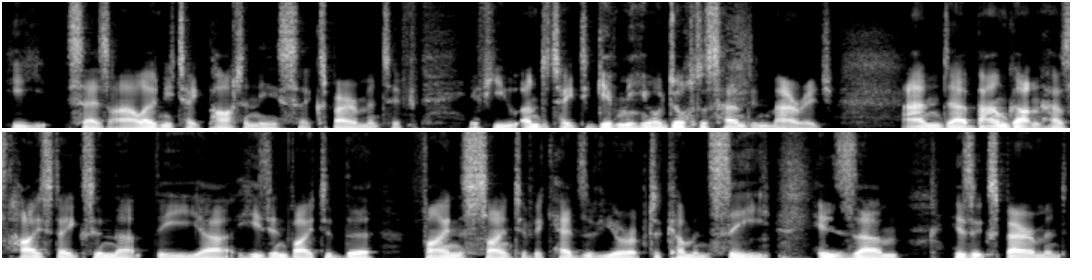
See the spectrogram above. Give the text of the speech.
he says, "I'll only take part in this experiment if if you undertake to give me your daughter's hand in marriage." And uh, Baumgarten has high stakes in that the uh, he's invited the finest scientific heads of Europe to come and see his um, his experiment.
